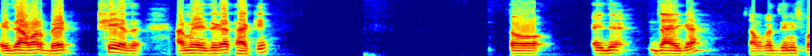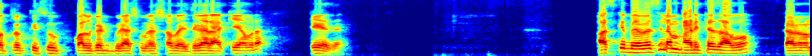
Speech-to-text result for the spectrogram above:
এই যে আমার বেড ঠিক আছে? আমি এই জায়গায় থাকি। তো এই যে জায়গা আমাকে জিনিসপত্র, কিছু কলগেট বিরাস মিরাস সব এই জায়গায় রাখি আমরা, ঠিক আছে? আজকে ভেবেছিলাম বাড়িতে যাব, কারণ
